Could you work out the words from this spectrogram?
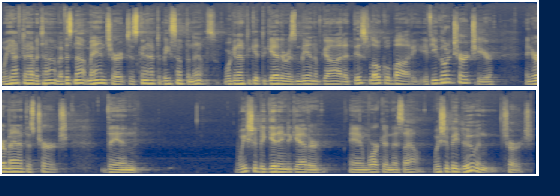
we have to have a time. If it's not man church, it's going to have to be something else. We're going to have to get together as men of God at this local body. If you go to church here and you're a man at this church, then we should be getting together and working this out. We should be doing church.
